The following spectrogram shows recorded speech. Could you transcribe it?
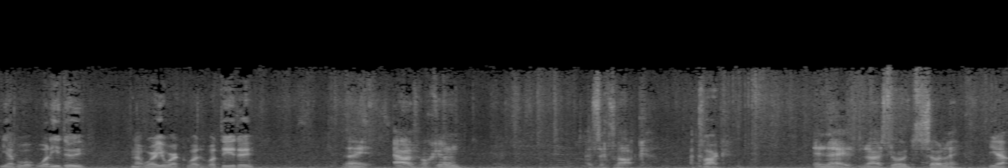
Yeah, but what, what do you do? Not where you work. What What do you do? Right. I was working as a clock A clerk. in the last road, Sonny. Eh? Yeah.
